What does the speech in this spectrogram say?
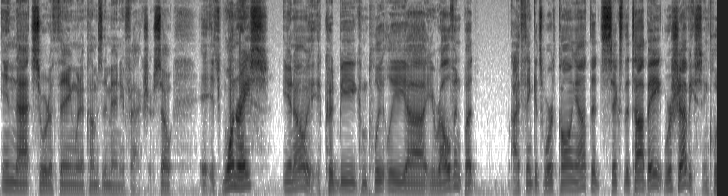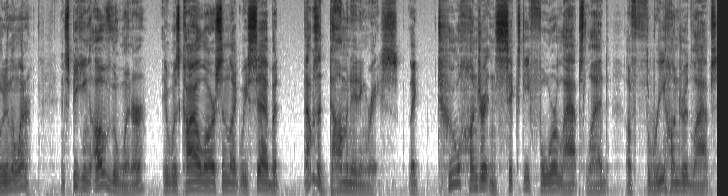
in that sort of thing when it comes to the manufacturer. So it's one race, you know, it could be completely uh, irrelevant, but I think it's worth calling out that six of the top eight were Chevys, including the winner. And speaking of the winner, it was Kyle Larson, like we said, but that was a dominating race. Like 264 laps led of 300 laps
